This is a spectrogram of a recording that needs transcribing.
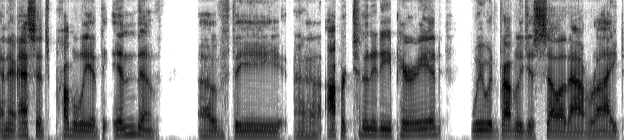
an asset's probably at the end of of the uh, opportunity period, we would probably just sell it outright.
